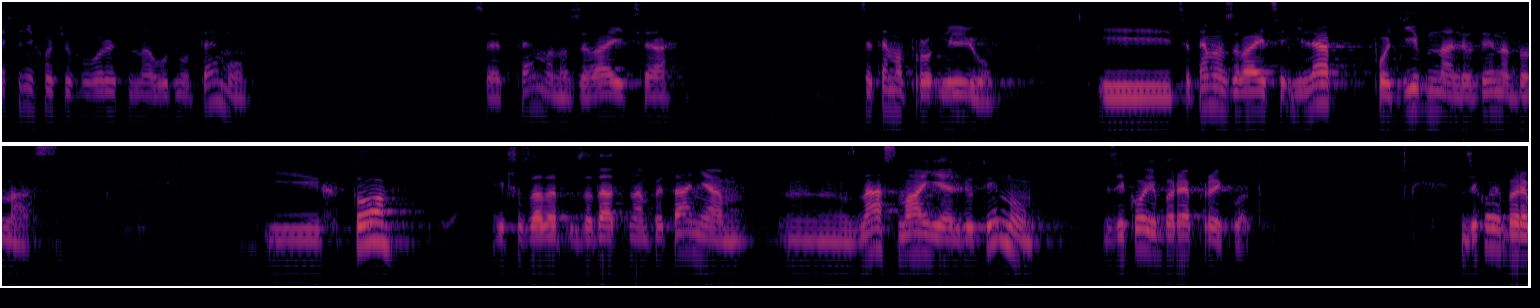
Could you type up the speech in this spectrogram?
Я сьогодні хочу говорити на одну тему. Ця тема називається це тема про Іллю. І ця тема називається Ілля подібна людина до нас. І хто, якщо задати нам питання, з нас має людину, з якої бере приклад? З якої бере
